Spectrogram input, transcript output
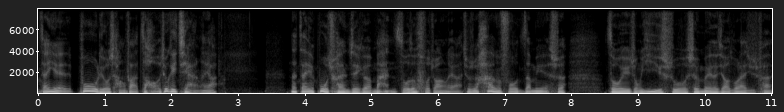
咱也不留长发，早就给剪了呀。那咱也不穿这个满族的服装了呀，就是汉服，咱们也是作为一种艺术审美的角度来去穿，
